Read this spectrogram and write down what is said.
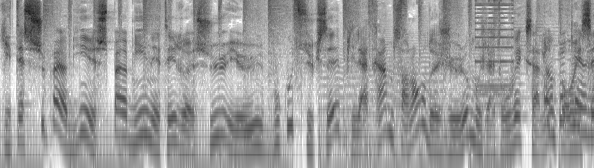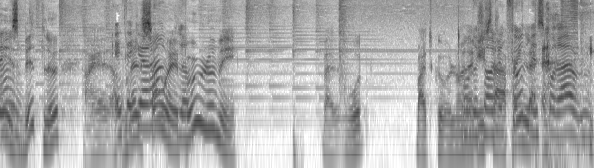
qui était super bien, super bien été reçu et a eu beaucoup de succès. Puis la trame sonore de ce jeu-là, moi je la trouvais excellente pour un écœurante. 16 bits là. On met le son un là. peu là, mais ben, ouais. Ben, en tout cas, là, on, arrive à la fin. tune, là. mais c'est pas grave.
